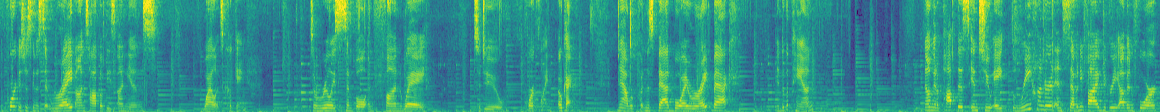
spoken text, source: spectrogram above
The pork is just gonna sit right on top of these onions while it's cooking. It's a really simple and fun way to do pork loin. Okay, now we're putting this bad boy right back into the pan. Now I'm gonna pop this into a 375 degree oven for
